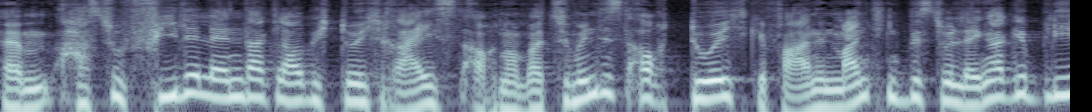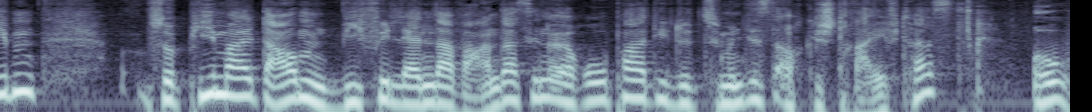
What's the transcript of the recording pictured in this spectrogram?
Ähm, hast du viele Länder, glaube ich, durchreist auch nochmal, zumindest auch durchgefahren. In manchen bist du länger geblieben. So Pi mal Daumen, wie viele Länder waren das in Europa, die du zumindest auch gestreift hast? Oh,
